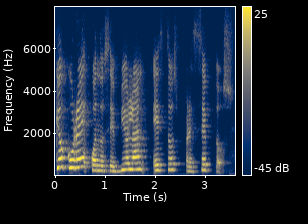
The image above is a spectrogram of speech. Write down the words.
¿Qué ocurre cuando se violan estos preceptos?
